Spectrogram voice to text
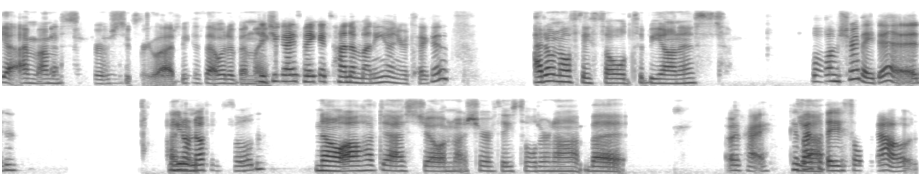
Yeah, I'm I'm super super glad because that would have been like. Did you guys make a ton of money on your tickets? I don't know if they sold, to be honest. Well, I'm sure they did. You don't, don't, know if they sold? No, I'll have to ask Joe. I'm not sure if they sold or not, but. Okay, because yeah. I thought they sold it out.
